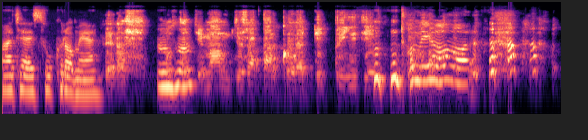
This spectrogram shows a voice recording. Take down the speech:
Máte aj súkromie. Teraz v podstate mm-hmm. mám kde zaparkovať, keď prídem. to mi hovor.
